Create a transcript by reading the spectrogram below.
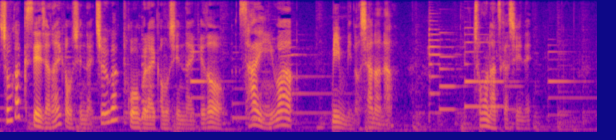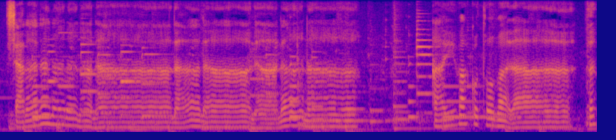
小学生じゃないかもしれない。中学校ぐらいかもしれないけど3位はミンミのシャナナ。超懐かしいね。シャナナナナナナナナナナナ。愛は言葉だ。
